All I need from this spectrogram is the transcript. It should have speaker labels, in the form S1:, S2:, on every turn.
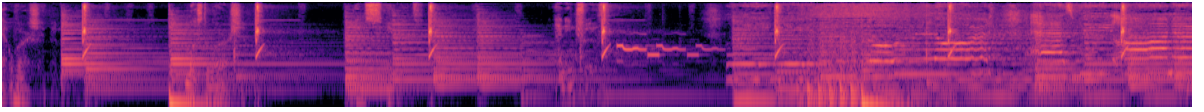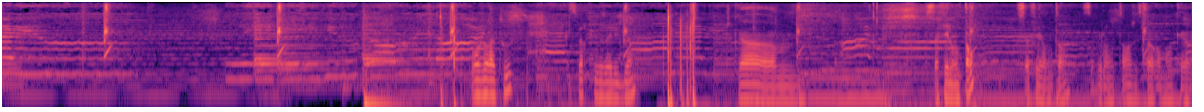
S1: that worship Him must worship and in truth.
S2: Bonjour à tous, j'espère que vous allez bien. En tout cas, euh, ça fait longtemps, ça fait longtemps, ça fait longtemps. J'espère vraiment que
